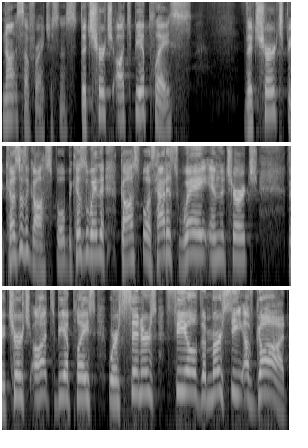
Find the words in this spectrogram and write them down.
not self righteousness. The church ought to be a place the church, because of the gospel, because of the way the gospel has had its way in the church, the church ought to be a place where sinners feel the mercy of God,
